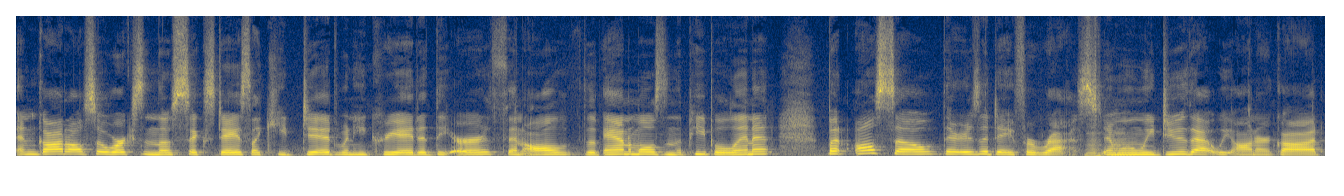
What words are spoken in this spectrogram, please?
And God also works in those six days like He did when He created the earth and all the animals and the people in it. But also, there is a day for rest. Mm-hmm. And when we do that, we honor God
